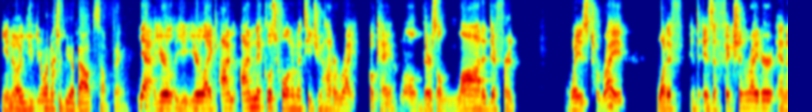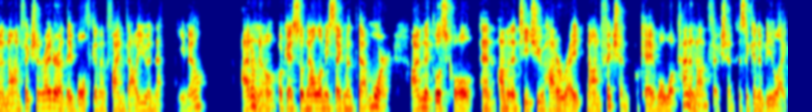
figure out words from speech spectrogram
you know. you, you want it to be about something. Yeah, you're you're like, I'm I'm Nicholas Cole, and I'm going to teach you how to write. Okay, yeah. well, there's a lot of different ways to write. What if is a fiction writer and a nonfiction writer? Are they both going to find value in that email? I don't know. Okay, so now let me segment that more. I'm Nicholas Cole, and I'm going to teach you how to write nonfiction. Okay, well, what kind of nonfiction? Is it going to be like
